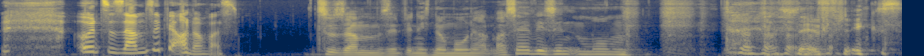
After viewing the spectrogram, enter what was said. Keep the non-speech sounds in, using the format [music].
Und zusammen sind wir auch noch was. Zusammen sind wir nicht nur Mona und Marcel, wir sind Mumm. [laughs] Netflix.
